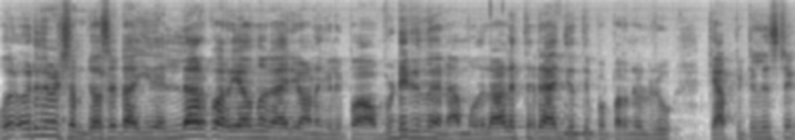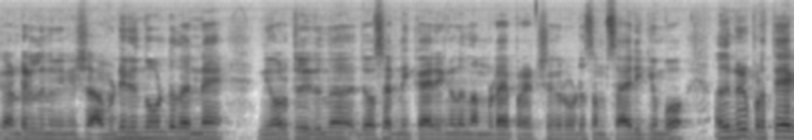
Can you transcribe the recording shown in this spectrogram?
ഒരു- നിമിഷം ജോസേട്ടാ ഇത് എല്ലാവർക്കും അറിയാവുന്ന കാര്യമാണെങ്കിൽ ഇപ്പോൾ അവിടെ ഇരുന്ന് തന്നെ ആ മുതലാളിത്ത രാജ്യത്ത് ഇപ്പോൾ പറഞ്ഞൊരു ക്യാപിറ്റലിസ്റ്റ് കൺട്രിയിൽ നിന്ന് വിനീഷ് അവിടെ ഇരുന്നുകൊണ്ട് തന്നെ ന്യൂയോർക്കിൽ ഇരുന്ന് ജോസേട്ടൻ ഇക്കാര്യങ്ങൾ നമ്മുടെ പ്രേക്ഷകരോട് സംസാരിക്കുമ്പോൾ അതിനൊരു പ്രത്യേക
